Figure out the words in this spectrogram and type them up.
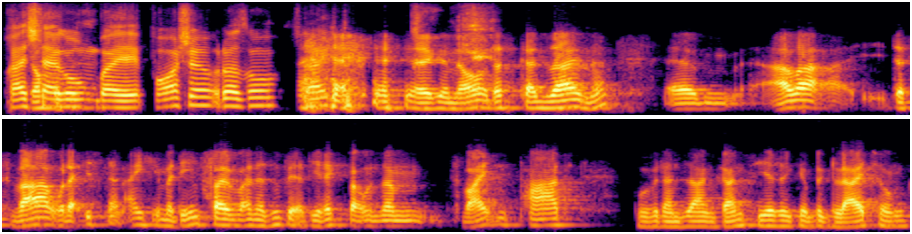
Preissteigerung bei Porsche oder so ja, genau, das kann sein. Ne? Ähm, aber das war oder ist dann eigentlich immer dem Fall, weil da sind wir ja direkt bei unserem zweiten Part, wo wir dann sagen, ganzjährige Begleitung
